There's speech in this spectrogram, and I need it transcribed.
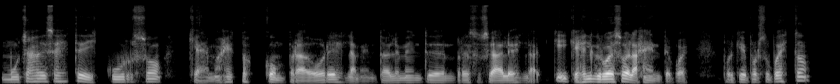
muchas veces este discurso que además estos compradores lamentablemente en redes sociales, la, que, que es el grueso de la gente pues, porque por supuesto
